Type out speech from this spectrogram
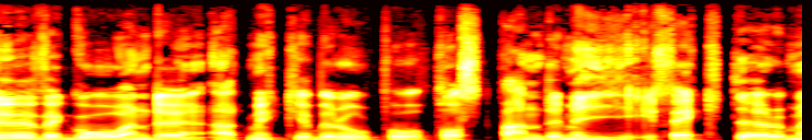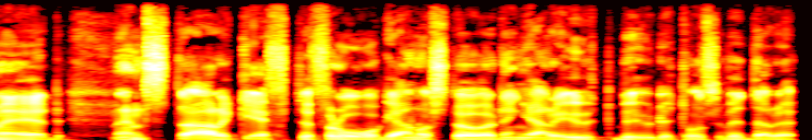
övergående, att mycket beror på postpandemieffekter med en stark efterfrågan och störningar i utbudet och så vidare.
